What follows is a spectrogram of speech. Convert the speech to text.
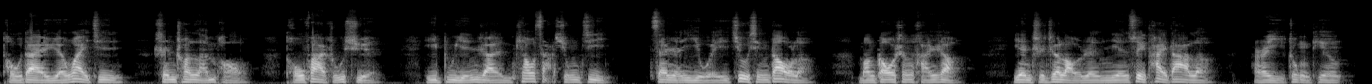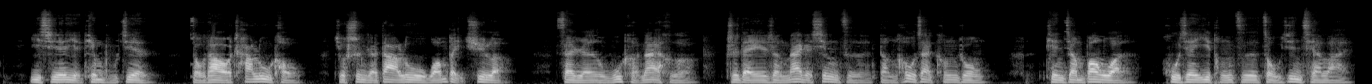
头戴员外巾。身穿蓝袍，头发如雪，一步银然飘洒胸际。三人以为救星到了，忙高声喊嚷。焉知这老人年岁太大了，耳已重听，一些也听不见。走到岔路口，就顺着大路往北去了。三人无可奈何，只得忍耐着性子等候在坑中。天将傍晚，忽见一童子走近前来，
